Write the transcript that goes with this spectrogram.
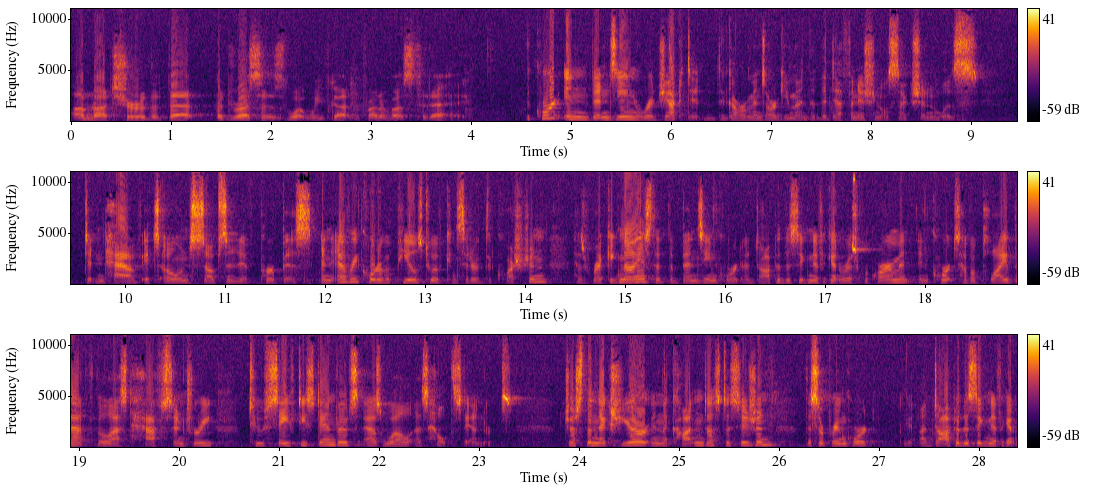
I'm not sure that that addresses what we've got in front of us today. The court in Benzene rejected the government's argument that the definitional section was, didn't have its own substantive purpose. And every court of appeals to have considered the question has recognized that the benzene court adopted the significant risk requirement, and courts have applied that for the last half century to safety standards as well as health standards. Just the next year, in the cotton dust decision, the Supreme Court adopted the significant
